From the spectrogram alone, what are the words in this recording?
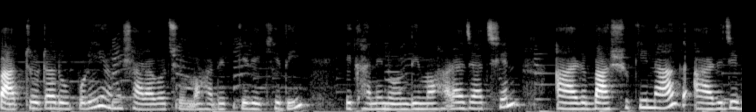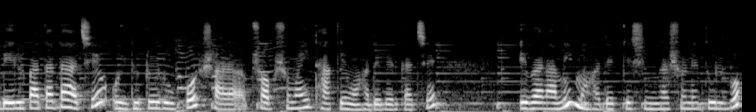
পাত্রটার উপরেই আমি সারা বছর মহাদেবকে রেখে দিই। এখানে নন্দী মহারাজ আছেন আর বাসুকি নাগ আর যে বেলপাতাটা আছে, ওই দুটোর উপর সারা সবসময় থাকে মহাদেবের কাছে। এবার আমি মহাদেবকে সিংহাসনে তুলব।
